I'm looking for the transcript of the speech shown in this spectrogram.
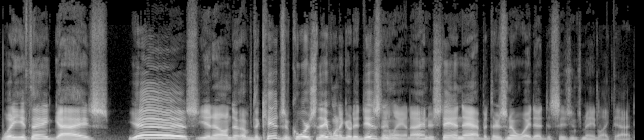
What do you think, guys? Yes, you know, the, the kids, of course, they want to go to Disneyland. I understand that, but there's no way that decision's made like that.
